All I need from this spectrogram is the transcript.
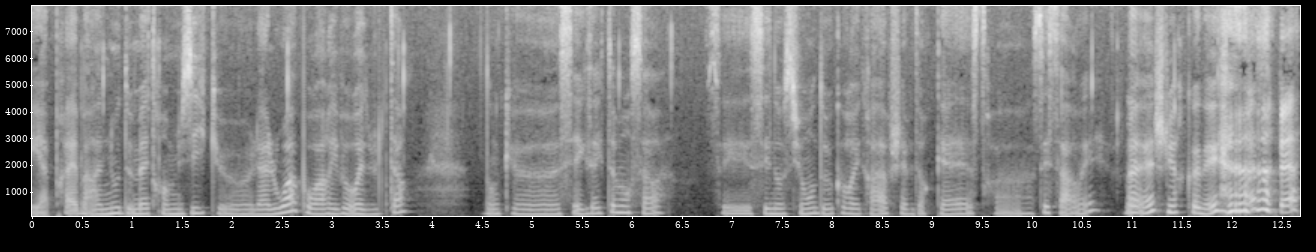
Et après, ben, à nous de mettre en musique euh, la loi pour arriver au résultat. Donc, euh, c'est exactement ça. Ces notions de chorégraphe, chef d'orchestre. c'est ça, oui. Ouais, je m'y reconnais. Ah, super.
